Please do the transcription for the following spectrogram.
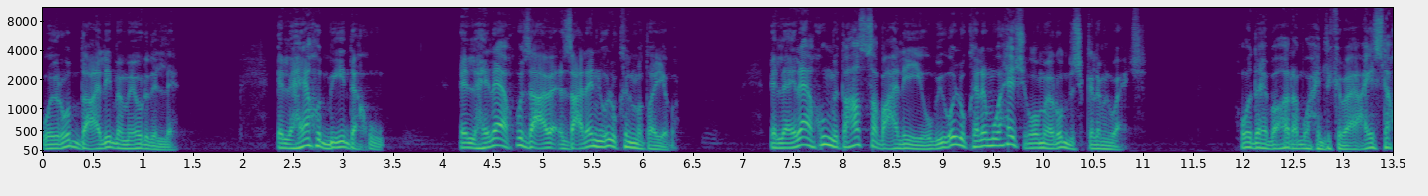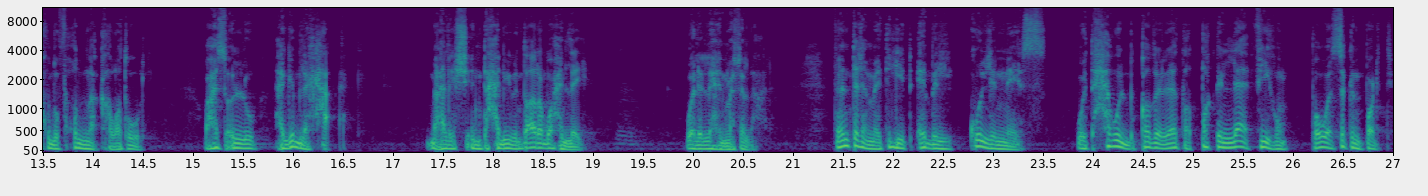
ويرد عليه بما يرضي الله. اللي هياخد بإيد أخوه اللي هيلاقي أخوه زع- زعلان يقول له كلمة طيبة. اللي هيلاقي أخوه متعصب عليه وبيقول له كلام وحش وهو ما يردش الكلام الوحش. هو ده يبقى أقرب واحد لك بقى عايز تاخده في حضنك على طول وعايز تقول له هجيب لك حقك. معلش انت حبيبي انت أقرب واحد ليا. ولله المثل الأعلى. فأنت لما تيجي تقابل كل الناس وتحاول بقدر الله تتقي الله فيهم فهو ال second party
